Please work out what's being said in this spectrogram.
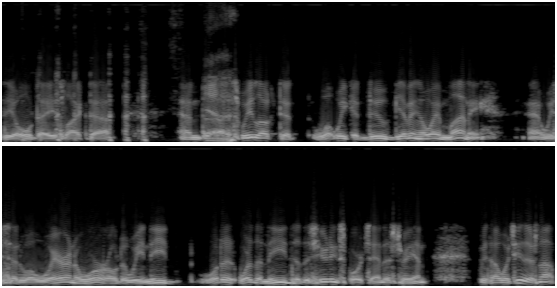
the old days like that. and Yeah. uh, as we looked at what we could do giving away money, and we said, well, where in the world do we need, what are, what are the needs of the shooting sports industry? And we thought, well, gee, there's not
